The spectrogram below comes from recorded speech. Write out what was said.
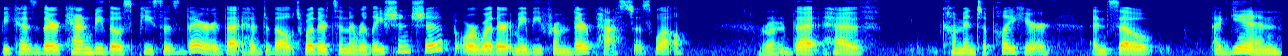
Because there can be those pieces there that have developed, whether it's in the relationship or whether it may be from their past as well Right. that have come into play here. And so, again,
